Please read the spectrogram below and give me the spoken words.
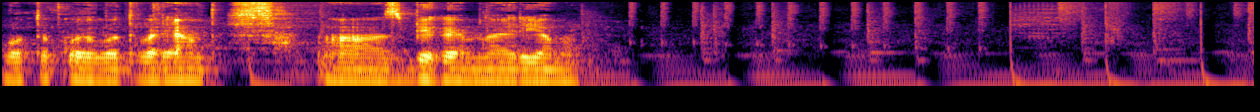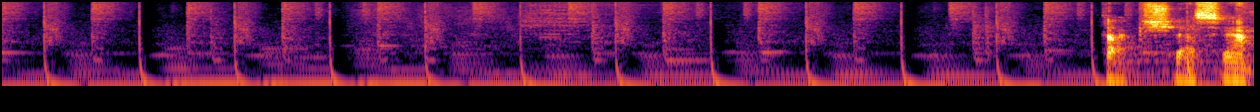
Вот такой вот вариант. А, сбегаем на арену. Так, сейчас я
